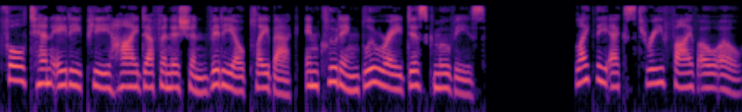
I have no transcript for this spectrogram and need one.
full 1080p high-definition video playback, including Blu-ray disc movies. Like the X3500,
